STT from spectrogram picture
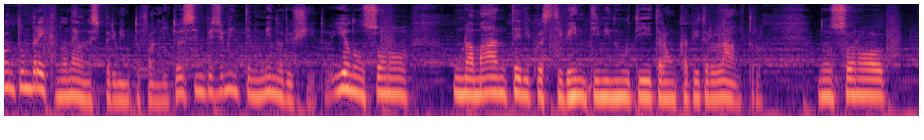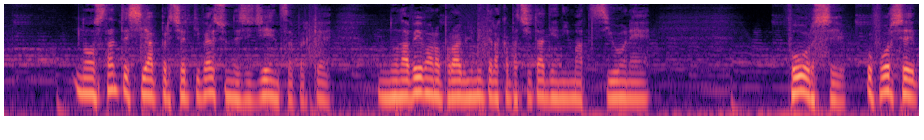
Quantum Break non è un esperimento fallito, è semplicemente meno riuscito. Io non sono un amante di questi 20 minuti tra un capitolo e l'altro. Non sono nonostante sia per certi versi un'esigenza perché non avevano probabilmente la capacità di animazione forse o forse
